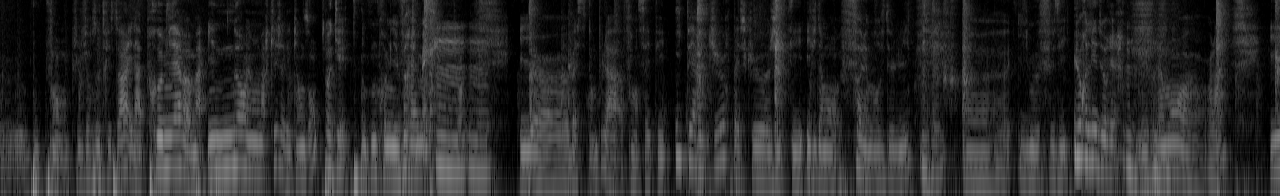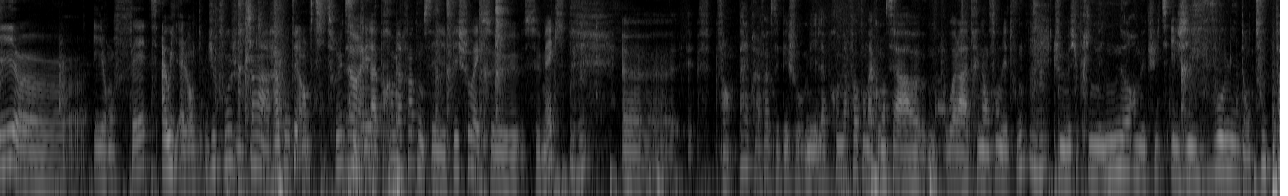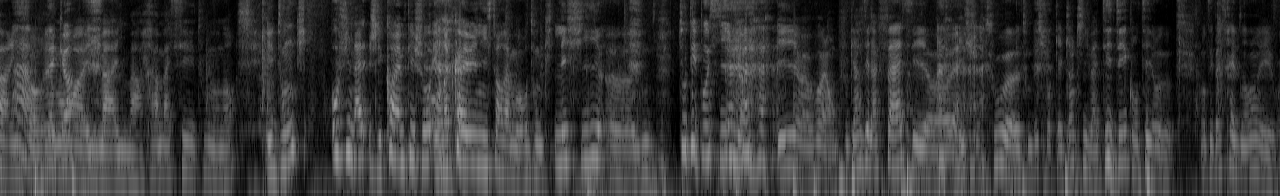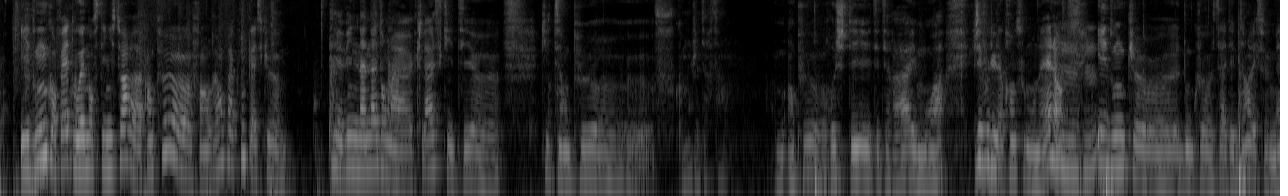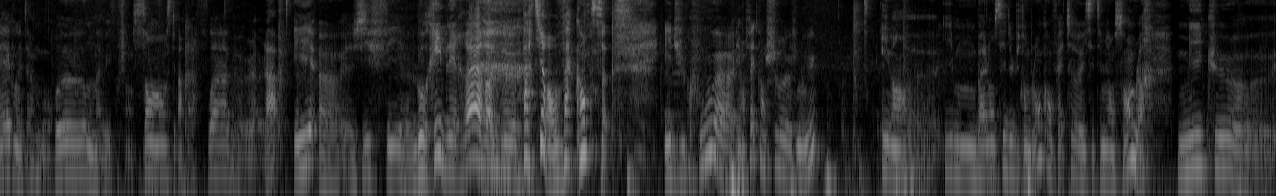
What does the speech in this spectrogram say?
beaucoup- enfin, plusieurs autres histoires. Et la première euh, m'a énormément marqué, j'avais 15 ans. Ok. Donc mon premier vrai mec. tu Mm, vois. mm. Et euh, bah, c'était un peu la... Enfin, ça a été hyper dur parce que j'étais évidemment folle amoureuse de lui. Mhm. Euh, il me faisait hurler de rire, Mhm. mais vraiment, voilà. Et, euh, et en fait, ah oui, alors du coup, je tiens à raconter un petit truc. C'est Ouais. que la première fois qu'on s'est pécho avec ce, ce mec, Mhm. euh, enfin, pas la première fois qu'on s'est pécho, mais la première fois qu'on a commencé à, euh, voilà, à traîner ensemble et tout, Mhm. je me suis pris une énorme cuite et j'ai vomi dans tout Paris. Ah, Enfin, vraiment, d'accord. il m'a, il m'a ramassé et tout, non, non. Et donc, au final, je l'ai quand même pécho et on a quand même eu une histoire d'amour. Donc, les filles, euh, tout est possible. Et euh, voilà, on peut garder la face et, euh, surtout tomber sur quelqu'un qui va t'aider quand t'es, pas très bien. Et voilà. Et donc, en fait, ouais, non, c'était une histoire un peu, enfin, vraiment pas cool parce que il y avait une nana dans ma classe qui était, qui était un peu, comment je vais dire ça? Un peu euh, rejetée, etc. Et moi, j'ai voulu la prendre sous mon aile. Mhm. Et donc, euh, donc euh, ça allait bien avec ce mec, on était amoureux, on avait couché ensemble, c'était ma première fois, blablabla. Et euh, j'ai fait l'horrible erreur de partir en vacances. Et du coup, euh, et en fait, quand je suis revenue, et ben, euh, ils m'ont balancé de but en blanc qu'en fait, ils s'étaient mis ensemble. Mais que euh,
